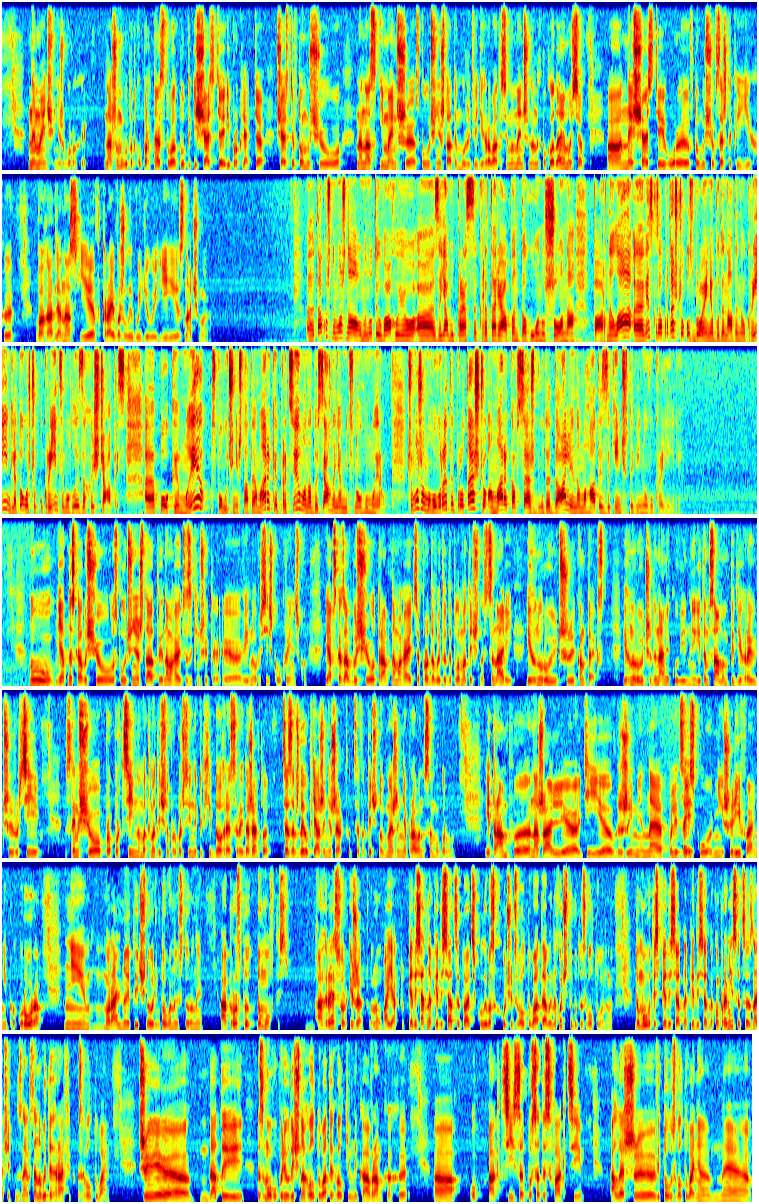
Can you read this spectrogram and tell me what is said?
не менше, ніж вороги. В нашому випадку партнерства тут і щастя, і прокляття. Щастя в тому, що на нас і менше Сполучені Штати можуть відіграватися, ми менше на них покладаємося. А нещастя і горе в тому, що все ж таки їх вага для нас є вкрай важливою і значимою. Е, Також не можна оминути увагою е, заяву прес-секретаря Пентагону Шона Парнела. Е, Він сказав про те, що озброєння буде надане Україні для того, щоб українці могли захищатись. Поки ми, Сполучені Штати Америки, працюємо над досягненням міцного миру. Чи можемо говорити про те, що Америка все ж буде далі намагатись закінчити війну в Україні? Ну я б не сказав, що Сполучені Штати намагаються закінчити е, війну російсько-українську. Я б сказав би, що Трамп намагається продавити дипломатичний сценарій, ігноруючи контекст, ігноруючи динаміку війни і тим самим підіграючи Росії з тим, що пропорційно, математично пропорційний підхід до агресора і до жертви це завжди обтяження жертви, це фактично обмеження права на самооборону. І Трамп, е, на жаль, е, діє в режимі не поліцейського, ні шерифа, ні прокурора, ні морально-етично орієнтованої сторони, а просто домовтесь. Агресор і жертва. Ну а як тут? 50 на 50 ситуація, коли вас хочуть зґвалтувати, а ви не хочете бути зґвалтованими. Домовитись 50 на 50 на компроміси, це значить, не знаю, встановити графік зґвалтувань, чи е, дати змогу періодично гвалтувати гвалтівника в рамках. Акцій по сатисфакції, але ж е, від того зґвалтування не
